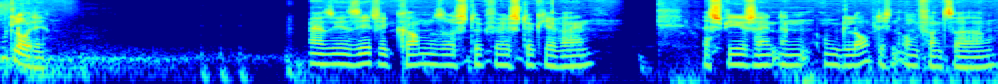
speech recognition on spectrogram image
Gut, Leute. Also ihr seht, wir kommen so Stück für Stück hier rein. Das Spiel scheint einen unglaublichen Umfang zu haben.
